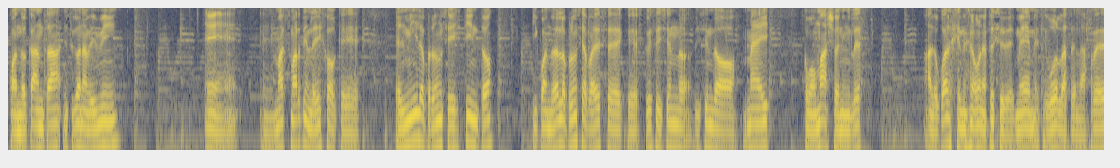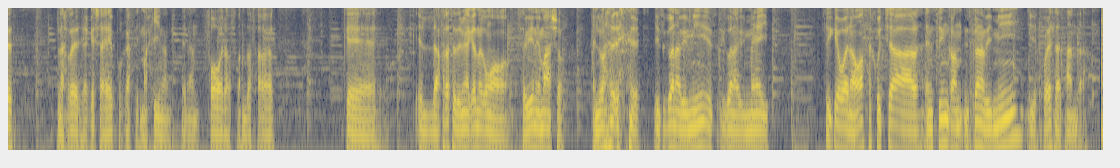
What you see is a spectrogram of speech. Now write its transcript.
cuando canta It's Gonna Be Me, eh, eh, Max Martin le dijo que el mi lo pronuncia distinto y cuando él lo pronuncia parece que estuviese diciendo, diciendo May como mayo en inglés, a lo cual generó una especie de memes y burlas en las redes, en las redes de aquella época, se imaginan, eran foros, andas a ver, que la frase termina quedando como se viene mayo, en lugar de It's gonna be me, it's gonna be May. Así que bueno, vamos a escuchar en sync It's gonna be me y después la tanda.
